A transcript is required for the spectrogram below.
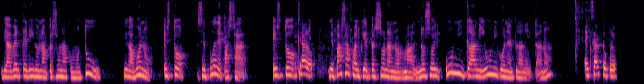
de haber tenido una persona como tú diga, bueno, esto se puede pasar. Esto claro. le pasa a cualquier persona normal. No soy única ni único en el planeta, ¿no? Exacto, pero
